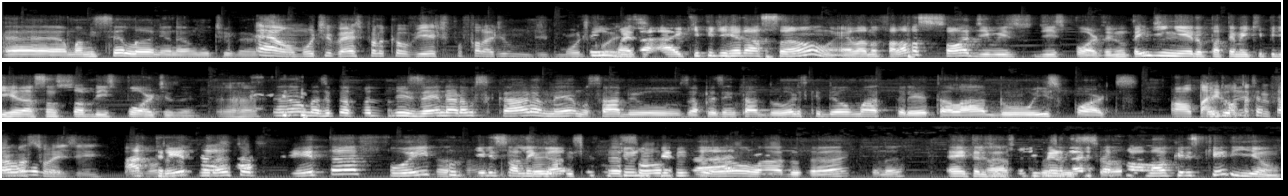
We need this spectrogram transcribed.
é, uma miscelânea, né, o Multiverso. É, o multiverso, pelo que eu vi, é tipo falar de, um- de um monte de Sim, coisa. mas a, a equipe de redação, ela não falava só de, de esportes. Ele não tem dinheiro pra ter uma equipe de redação sobre esportes, velho. Aham. Não, mas o que eu tô dizendo eram os caras mesmo, sabe? Os apresentadores que deu uma treta lá do eSports. Ó, o Barrigol tá com o- informações, hein? A tá- treta, a treta foi porque eles alegaram que eles não tinham liberdade. lá durante, né? É, então eles não Ah, tinham liberdade pra falar o que eles queriam.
